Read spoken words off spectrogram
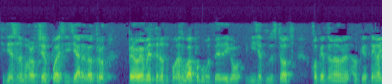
si tienes una mejor opción puedes iniciar al otro, pero obviamente no te pongas guapo, como te digo, inicia tus stops. Hawkinson, aunque tenga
